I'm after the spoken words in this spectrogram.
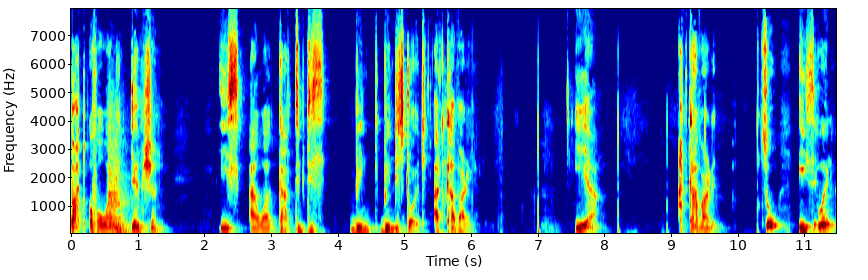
part of our redemption is our captivities being, being destroyed at Calvary? Yeah, at Calvary. So it's when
